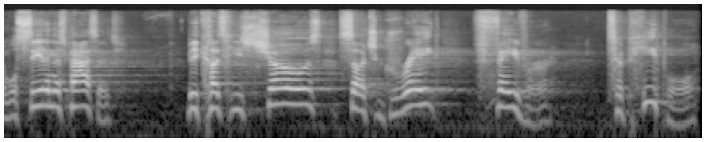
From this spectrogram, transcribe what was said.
And we'll see it in this passage because he shows such great favor to people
